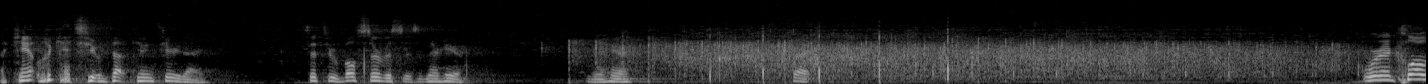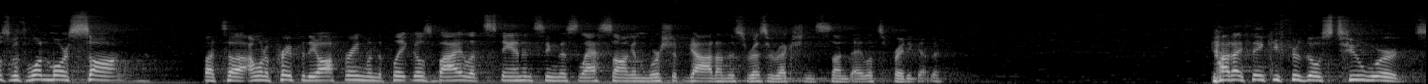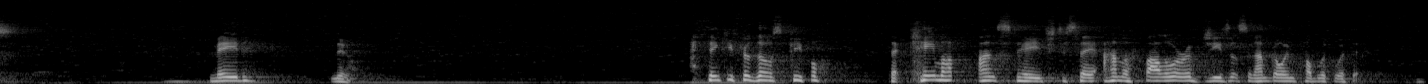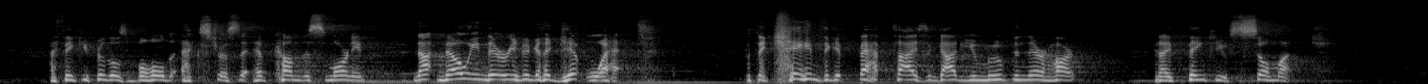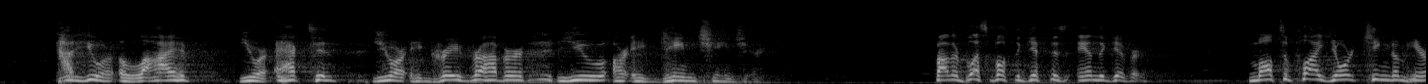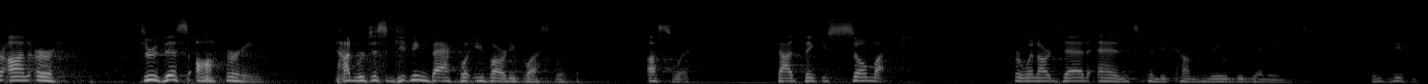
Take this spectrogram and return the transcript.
I can't look at you without getting teary eyed sit through both services, and they're here. And they're here. That's right. We're going to close with one more song. But uh, I want to pray for the offering. When the plate goes by, let's stand and sing this last song and worship God on this Resurrection Sunday. Let's pray together. God, I thank you for those two words made new. Thank you for those people that came up on stage to say, I'm a follower of Jesus and I'm going public with it. I thank you for those bold extras that have come this morning, not knowing they were even going to get wet, but they came to get baptized, and God, you moved in their heart. And I thank you so much. God, you are alive, you are active, you are a grave robber, you are a game changer. Father, bless both the gift and the giver. Multiply your kingdom here on earth through this offering. God, we're just giving back what you've already blessed with us with. God, thank you so much for when our dead ends can become new beginnings. In Jesus' name.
